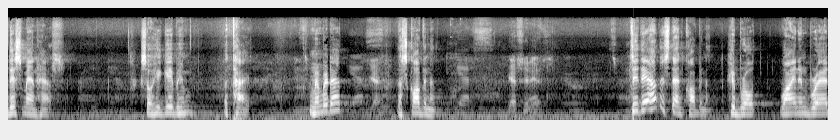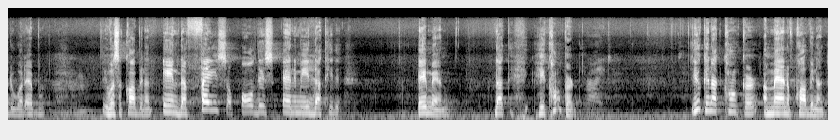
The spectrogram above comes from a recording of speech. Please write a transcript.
this man has. So he gave him a tithe. Remember that? Yes. Yes. That's covenant. Yes. Yes, it is. Did they understand covenant? He brought wine and bread or whatever. Mm-hmm. It was a covenant in the face of all this enemy that he, amen, that he, he conquered. Right. You cannot conquer a man of covenant.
